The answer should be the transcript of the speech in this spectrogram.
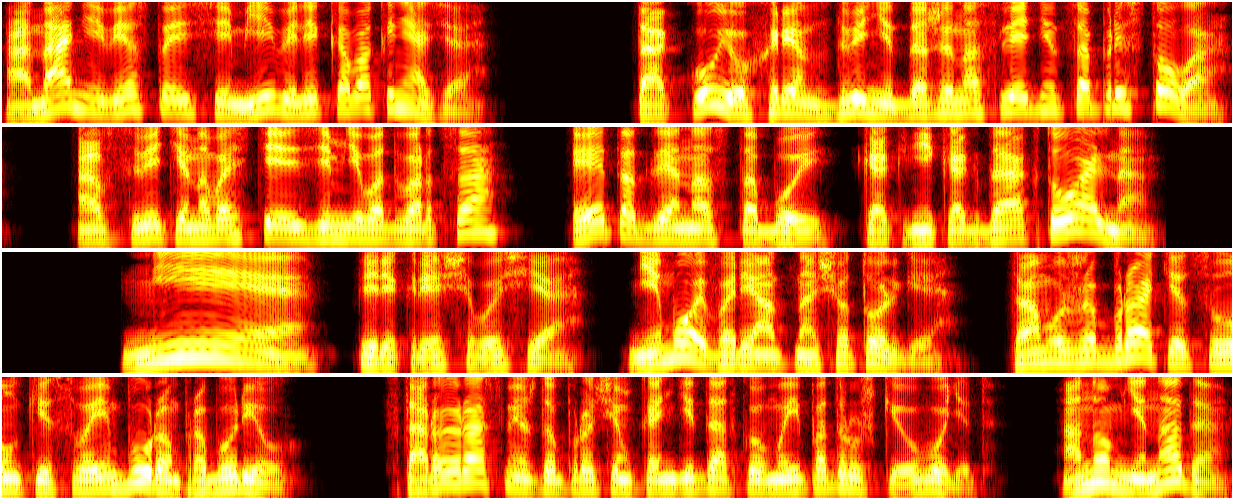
Она невеста из семьи великого князя. Такую хрен сдвинет даже наследница престола. А в свете новостей из Зимнего дворца это для нас с тобой как никогда актуально. Не, перекрещиваюсь я. Не мой вариант насчет Ольги. Там уже братец лунки своим буром пробурил. Второй раз, между прочим, кандидатку в мои подружки уводит. Оно мне надо?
